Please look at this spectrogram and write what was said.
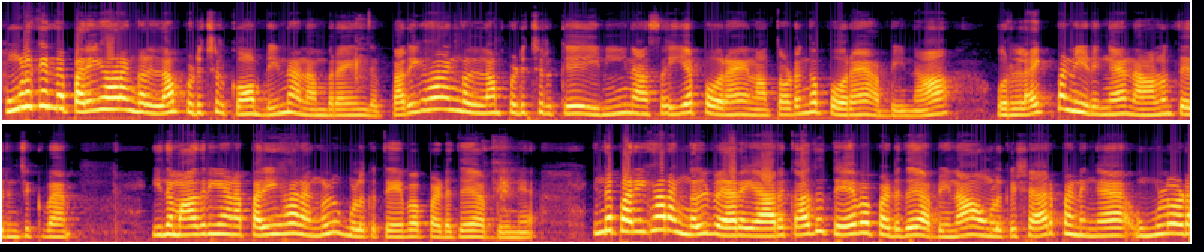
உங்களுக்கு இந்த பரிகாரங்கள்லாம் பிடிச்சிருக்கோம் அப்படின்னு நான் நம்புகிறேன் இந்த பரிகாரங்கள்லாம் பிடிச்சிருக்கு. இனி நான் செய்ய போகிறேன் நான் தொடங்க போகிறேன் அப்படின்னா ஒரு லைக் பண்ணிவிடுங்க நானும் தெரிஞ்சுக்குவேன். இந்த மாதிரியான பரிகாரங்கள் உங்களுக்கு தேவைப்படுது அப்படின்னு. இந்த பரிகாரங்கள் வேறு யாருக்காவது தேவைப்படுது அப்படின்னா அவங்களுக்கு ஷேர் பண்ணுங்கள் உங்களோட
